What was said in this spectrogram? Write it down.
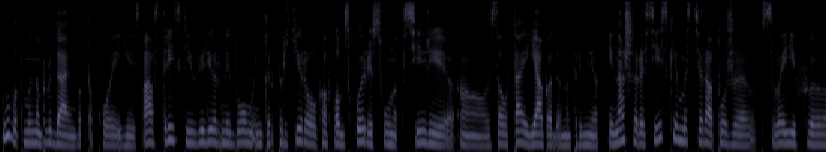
Ну вот мы наблюдаем, вот такое есть. А австрийский ювелирный дом интерпретировал хохломской рисунок в серии э, «Золотая ягода», например. И наши российские мастера тоже в своих э,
